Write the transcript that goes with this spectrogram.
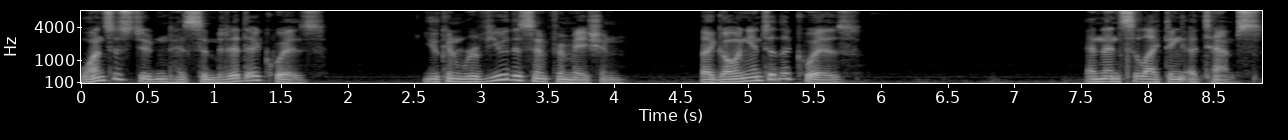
Once a student has submitted their quiz, you can review this information by going into the quiz and then selecting Attempts.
